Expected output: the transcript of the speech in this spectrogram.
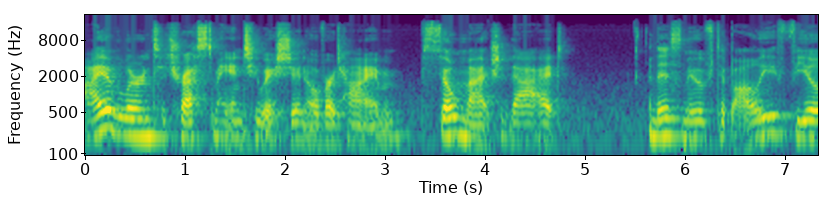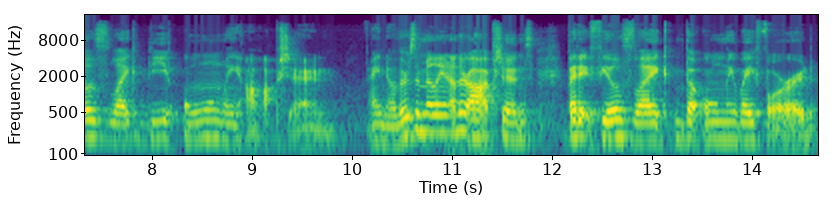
I have learned to trust my intuition over time so much that this move to Bali feels like the only option. I know there's a million other options, but it feels like the only way forward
